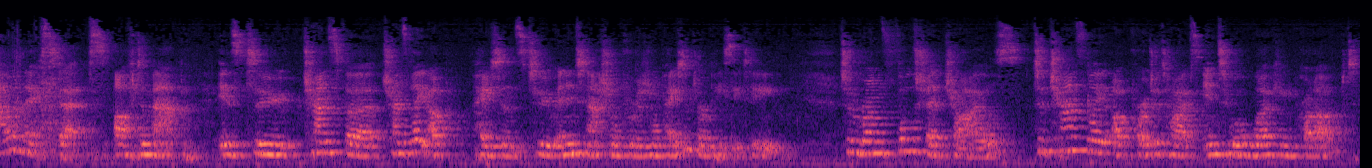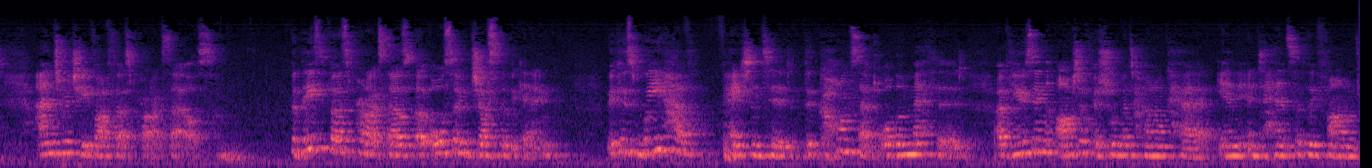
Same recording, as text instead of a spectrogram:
Our next steps after MAP is to transfer, translate up patents to an international provisional patent or a PCT, to run full shed trials, to translate our prototypes into a working product and to achieve our first product sales. But these first product sales are also just the beginning because we have patented the concept or the method of using artificial maternal care in intensively farmed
